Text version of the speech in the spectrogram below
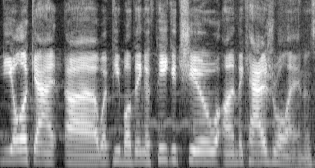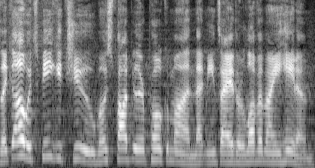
you look at uh, what people think of Pikachu on the casual end. It's like, oh, it's Pikachu, most popular Pokemon. That means I either love him or I hate him.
